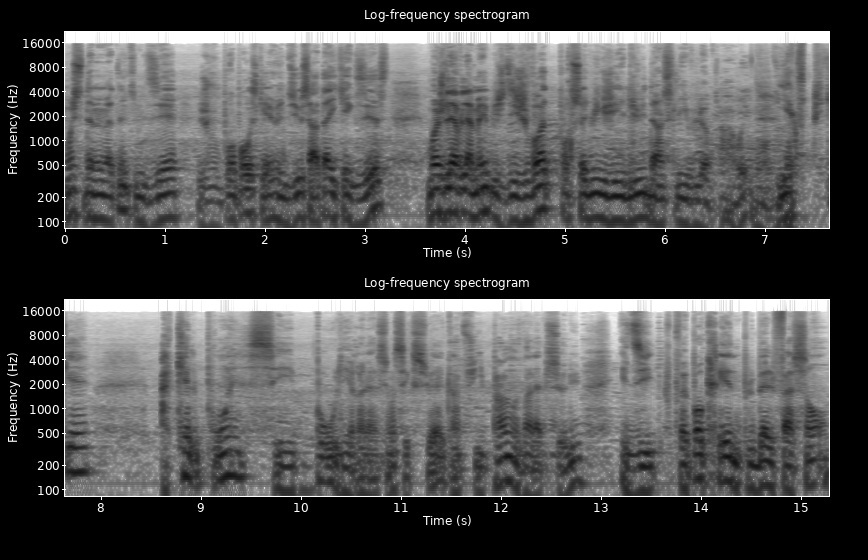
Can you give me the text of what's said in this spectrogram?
moi, si demain matin, tu me disais, je vous propose qu'il y ait un Dieu sur la terre qui existe, moi, je lève la main et je dis, je vote pour celui que j'ai lu dans ce livre-là. Ah oui, Dieu. Il expliquait à quel point c'est beau les relations sexuelles quand tu y penses dans l'absolu. Il dit, je ne pouvais pas créer une plus belle façon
